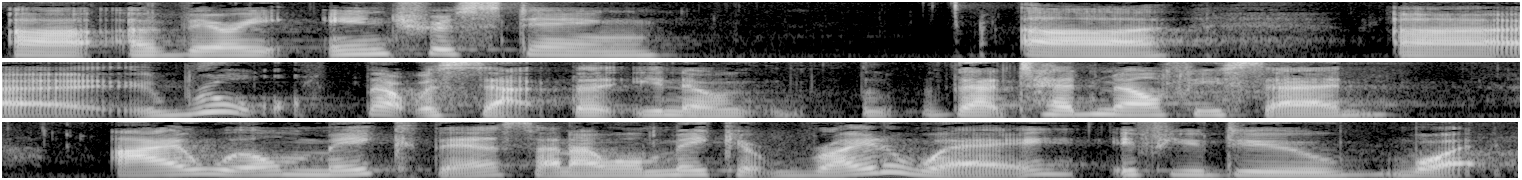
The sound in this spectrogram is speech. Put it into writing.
uh, a very interesting. Uh, uh, rule that was set that you know that Ted Melfi said, "I will make this, and I will make it right away if you do what."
